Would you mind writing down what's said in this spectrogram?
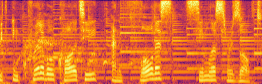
with incredible quality and flawless, seamless result.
